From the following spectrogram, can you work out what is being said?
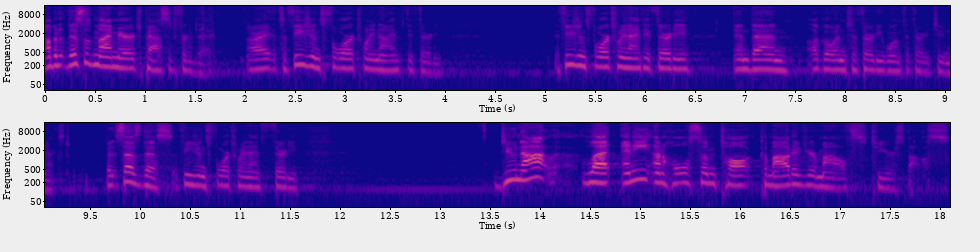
I'm gonna, this is my marriage passage for today. All right, it's Ephesians 4 29 through 30. Ephesians 4 29 through 30, and then I'll go into 31 through 32 next. But it says this Ephesians 4 29 30. Do not let any unwholesome talk come out of your mouths to your spouse.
